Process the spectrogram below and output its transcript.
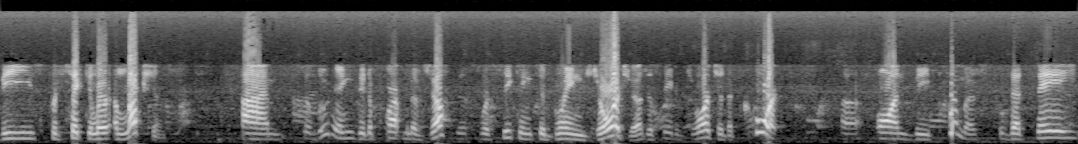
these particular elections. I'm saluting the Department of Justice for seeking to bring Georgia, the state of Georgia, to court uh, on the premise that they,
